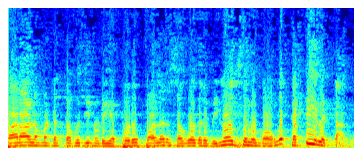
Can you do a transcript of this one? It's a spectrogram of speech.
பாராளுமன்ற தொகுதியினுடைய பொறுப்பாளர் சகோதரர் வினோத் செல்வம் அவங்க பட்டியலிட்டாங்க.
